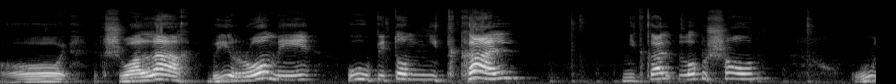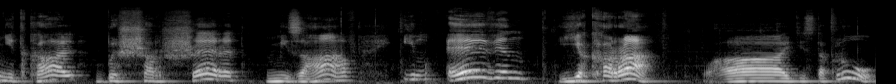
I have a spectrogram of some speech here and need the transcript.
אוי, וכשהוא הלך בעיר רומי, הוא פתאום נתקל, נתקל לא בשעון, הוא נתקל בשרשרת מזהב עם אבן יקרה. וואי, תסתכלו,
